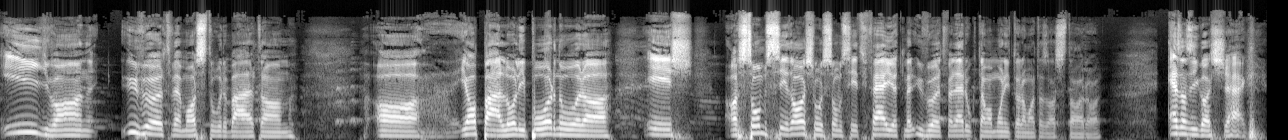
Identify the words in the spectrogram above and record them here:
Így van, üvöltve maszturbáltam a japán loli pornóra, és a szomszéd, alsó szomszéd feljött, mert üvöltve lerúgtam a monitoromat az asztalról. Ez az igazság.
